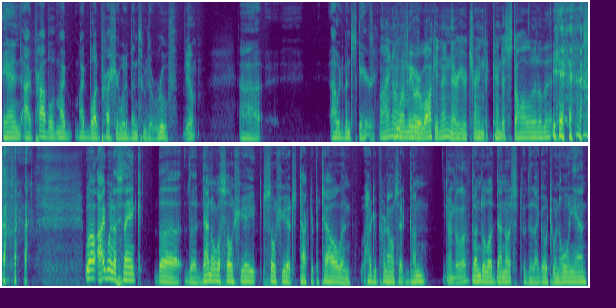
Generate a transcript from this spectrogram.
and I probably my my blood pressure would have been through the roof. Yep. I would have been scared. Well, I know Real when we were walking in there, you were trying to kind of stall a little bit. Yeah. Well, I want to thank the the dental associate associates, Dr. Patel, and how do you pronounce it? Gun Gondola. Gundula dentist that I go to in Olean,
